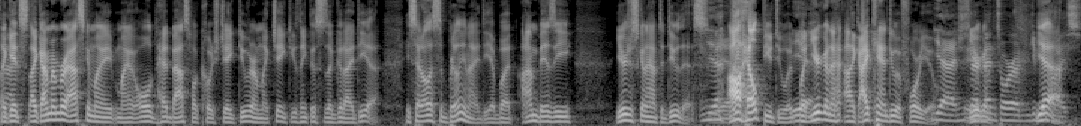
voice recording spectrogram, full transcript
Like facts. it's like I remember asking my my old head basketball coach Jake Duver. I'm like, Jake, do you think this is a good idea? He said, Oh, that's a brilliant idea, but I'm busy. You're just gonna have to do this. Yeah. I'll help you do it, but you're gonna like I can't do it for you. yeah, just You're your gonna- mentor and give Yeah. you advice.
